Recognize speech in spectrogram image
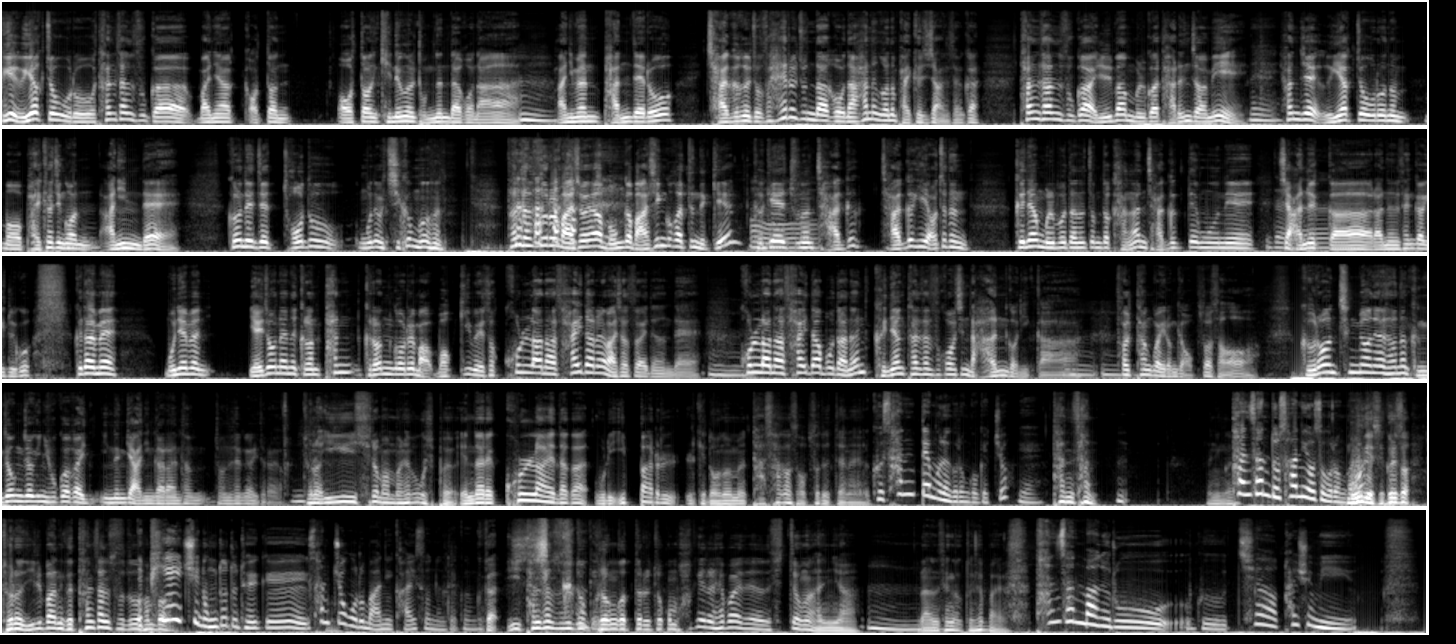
그게 의학적으로 탄산수가 만약 어떤 어떤 기능을 돕는다거나 음. 아니면 반대로 자극을 줘서 해를 준다거나 하는 거는 밝혀지지 않았어요. 그러니까 탄산수가 일반 물과 다른 점이 네. 현재 의학적으로는 뭐 밝혀진 건 음. 아닌데 그런데 이제 저도 뭐냐면 지금은 탄산수를 마셔야 뭔가 마신 것 같은 느낌? 그게 어. 주는 자극 자극이 어쨌든 그냥 물보다는 좀 더 강한 자극 때문이지 네. 않을까라는 생각이 들고 그다음에 뭐냐면 예전에는 그런 탄 그런 거를 먹기 위해서 콜라나 사이다를 마셨어야 되는데 음. 콜라나 사이다보다는 그냥 탄산수가 훨씬 나은 거니까 음, 음. 설탕과 이런 게 없어서 그런 측면에서는 긍정적인 효과가 있 는 게 아닌가라는 저는 생각이 들어요. 저는 이 실험 한번 해보고 싶어요. 옛날에 콜라에다가 우리 이빨을 이렇게 넣어놓으면 다 사가서 없어졌잖아요. 그 산 때문에 그런 거겠죠? 예. 탄산. 음. 아닌가요? 탄산도 산이어서 그런가요? 모르겠어요. 그래서 저는 일반 그 탄산수도 한번 pH 농도도 되게 산 쪽으로 많이 가 있었는데 그러니까 이 탄산수도 시크하게. 그런 것들을 조금 확인을 해봐야 되는 시점은 아니냐라는 음. 생각도 해봐요. 탄산만으로 그 치아 칼슘이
